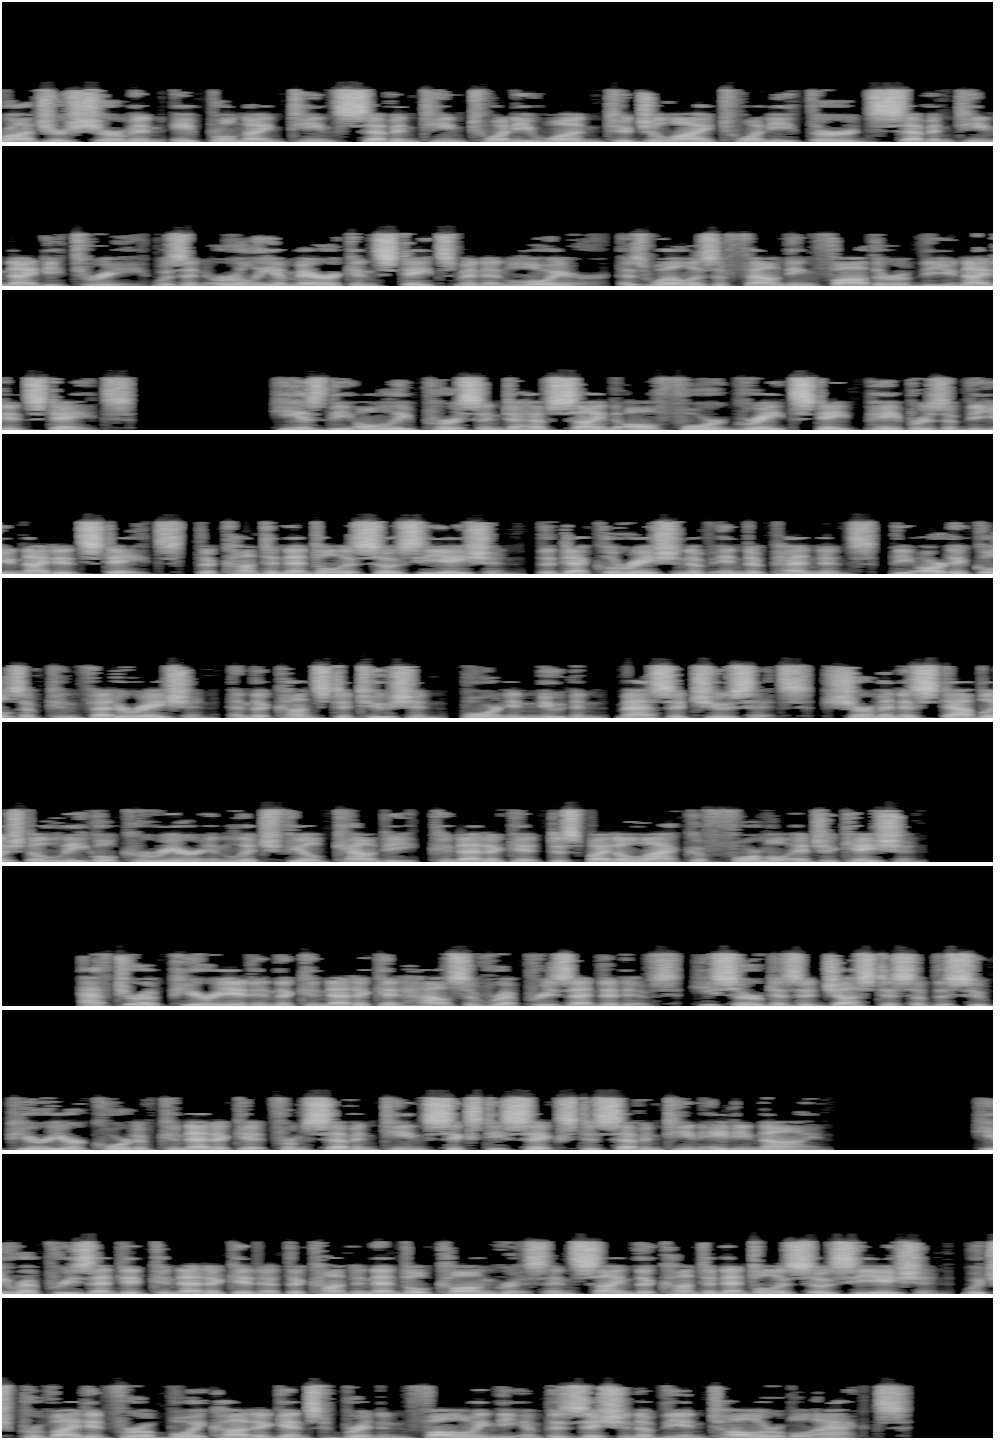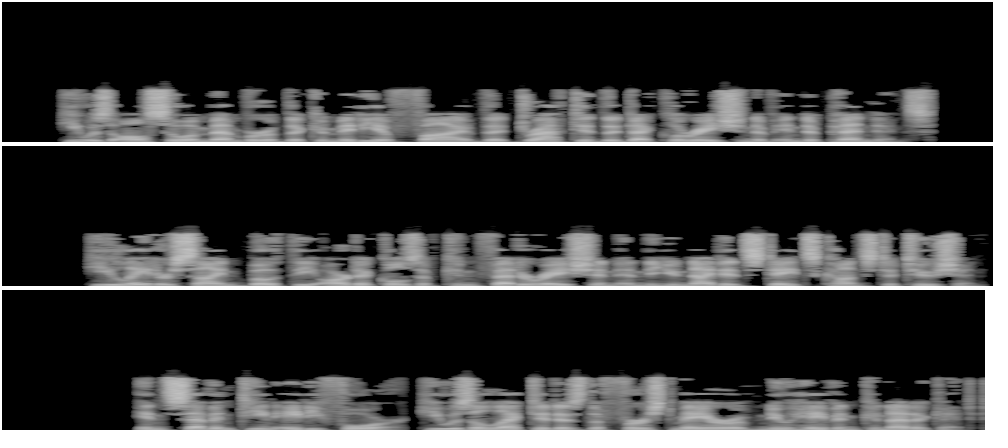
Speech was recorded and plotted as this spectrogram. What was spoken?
Roger Sherman April 19, 1721 to July 23, 1793 was an early American statesman and lawyer, as well as a founding father of the United States. He is the only person to have signed all four great state papers of the United States, the Continental Association, the Declaration of Independence, the Articles of Confederation, and the Constitution. Born in Newton, Massachusetts, Sherman established a legal career in Litchfield County, Connecticut despite a lack of formal education. After a period in the Connecticut House of Representatives, he served as a justice of the Superior Court of Connecticut from 1766 to 1789. He represented Connecticut at the Continental Congress and signed the Continental Association, which provided for a boycott against Britain following the imposition of the Intolerable Acts. He was also a member of the Committee of Five that drafted the Declaration of Independence. He later signed both the Articles of Confederation and the United States Constitution. In 1784, he was elected as the first mayor of New Haven, Connecticut.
